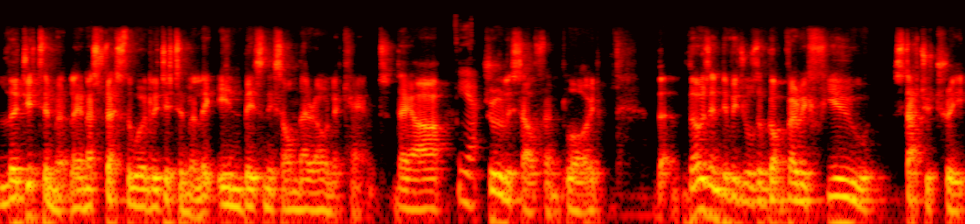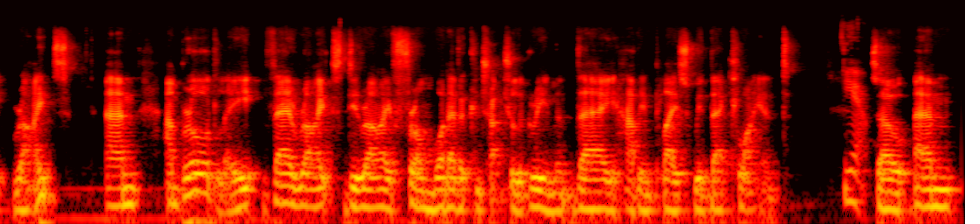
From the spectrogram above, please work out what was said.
legitimately, and I stress the word legitimately, in business on their own account. They are yeah. truly self employed. those individuals have got very few statutory rights. Um, and broadly, their rights derive from whatever contractual agreement they have in place with their client. Yeah. So um,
